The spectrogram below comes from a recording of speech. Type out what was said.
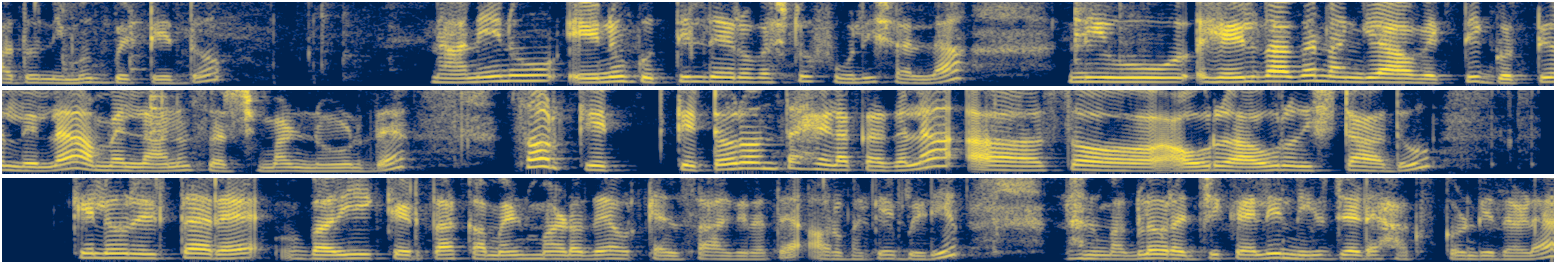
ಅದು ನಿಮಗೆ ಬಿಟ್ಟಿದ್ದು. ನಾನೇನು, ಏನೂ ಗೊತ್ತಿಲ್ಲದೆ ಇರೋವಷ್ಟು ಫೂಲಿಶ್ ಅಲ್ಲ. ನೀವು ಹೇಳಿದಾಗ ನನಗೆ ಆ ವ್ಯಕ್ತಿ ಗೊತ್ತಿರಲಿಲ್ಲ, ಆಮೇಲೆ ನಾನು ಸರ್ಚ್ ಮಾಡಿ ನೋಡಿದೆ. ಸೊ ಅವ್ರು ಕೆಟ್ಟ ಕೆಟ್ಟವರು ಅಂತ ಹೇಳೋಕ್ಕಾಗಲ್ಲ ಸೊ ಅವರು ಅವರು ಇಷ್ಟ ಅದು. ಕೆಲವ್ರು ಇರ್ತಾರೆ, ಬರೀ ಕೆಡ್ತಾ ಕಮೆಂಟ್ ಮಾಡೋದೇ ಅವ್ರ ಕೆಲಸ ಆಗಿರುತ್ತೆ, ಅವ್ರ ಬಗ್ಗೆ ಬಿಡಿ. ನನ್ನ ಮಗಳು ಅಜ್ಜಿ ಕೈಯಲ್ಲಿ ನೀರು ಜಡೆ ಹಾಕ್ಸ್ಕೊಂಡಿದ್ದಾಳೆ.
